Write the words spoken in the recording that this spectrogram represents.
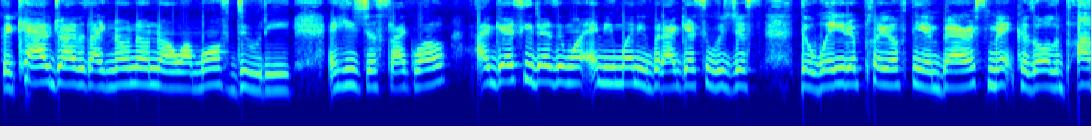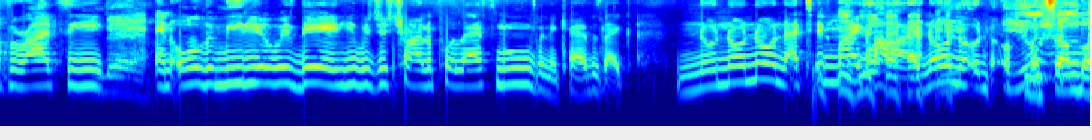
The cab driver's like, no, no, no, I'm off duty. And he's just like, well, I guess he doesn't want any money, but I guess it was just the way to play off the embarrassment because all the paparazzi and all the media was there. And he was just trying to pull that move. And the cab was like, no, no, no, not in my car. No, no, no. Mutombo.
